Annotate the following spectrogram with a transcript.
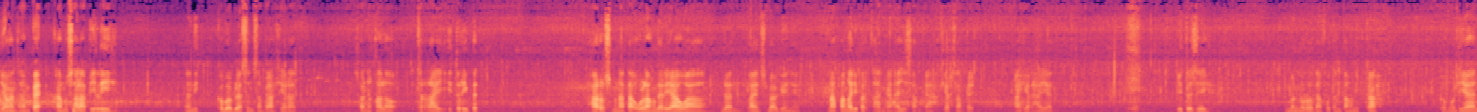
jangan sampai kamu salah pilih. Nanti kebablasan sampai akhirat. Soalnya kalau cerai itu ribet. Harus menata ulang dari awal dan lain sebagainya. Kenapa nggak dipertahankan aja sampai akhir sampai akhir hayat? Itu sih menurut aku tentang nikah. Kemudian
